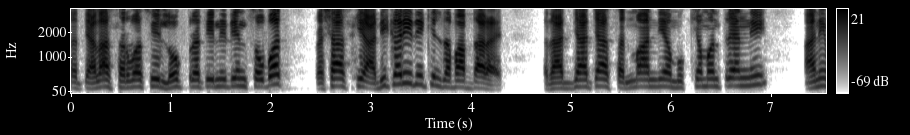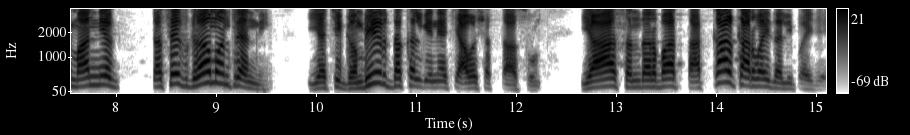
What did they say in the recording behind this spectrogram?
तर त्याला सर्वस्वी लोकप्रतिनिधींसोबत प्रशासकीय अधिकारी देखील जबाबदार आहेत. राज्याच्या सन्मान्य मुख्यमंत्र्यांनी आणि मान्य तसेच गृहमंत्र्यांनी याची गंभीर दखल घेण्याची आवश्यकता असून या संदर्भात तात्काळ कारवाई झाली पाहिजे.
